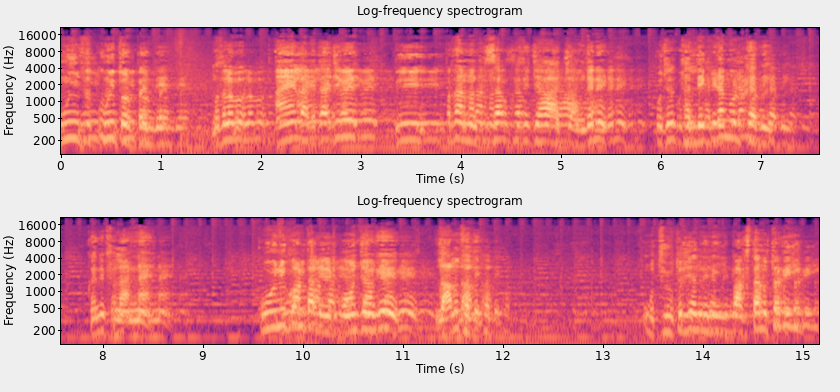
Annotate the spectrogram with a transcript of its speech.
ਉਹੀ ਉਹੀ ਤੁਰ ਪੈਂਦੇ ਮਤਲਬ ਐਂ ਲੱਗਦਾ ਜਿਵੇਂ ਵੀ ਪ੍ਰਧਾਨ ਮੰਤਰੀ ਸਾਹਿਬ ਕਿਸੇ ਜਹਾਜ਼ 'ਚ ਆਉਂਦੇ ਨੇ। ਪੁੱਛਦੇ ਥੱਲੇ ਕਿਹੜਾ ਮੁਲਕ ਹੈ ਵੀ? ਕਹਿੰਦੇ ਫਲਾਨਾ ਹੈ। ਕੋਈ ਨਹੀਂ ਘੰਟਾ ਲੇਟ ਪਹੁੰਚ ਜਾਗੇ ਲਾ ਲਓ ਥੱਲੇ। ਉੱਥੇ ਉਤਰ ਜਾਂਦੇ ਨੇ ਪਾਕਿਸਤਾਨ ਉਤਰ ਗਈ।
